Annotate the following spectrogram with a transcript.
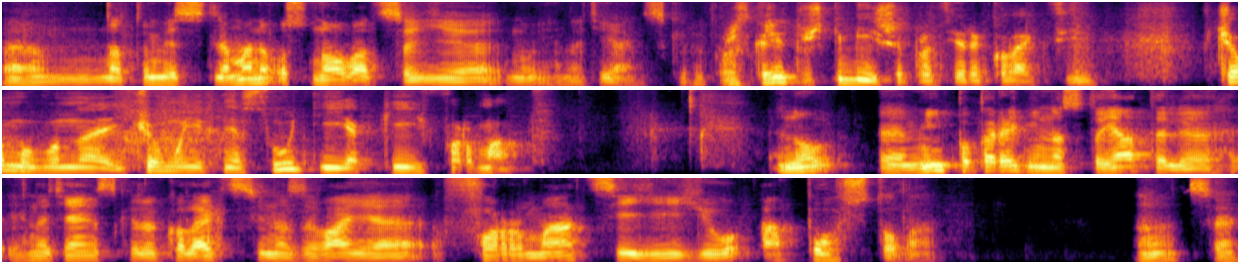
Ем, натомість для мене основа це є ну, ігнатіянські реколекції. Розкажіть трошки більше про ці реколекції. В чому вони, в чому їхня суть і який формат? Ну, мій попередній настоятель ігнатіянської реколекції називає формацією апостола. Це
